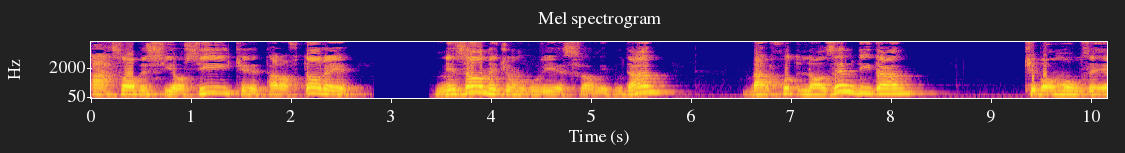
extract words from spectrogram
احزاب سیاسی که طرفدار نظام جمهوری اسلامی بودند بر خود لازم دیدند که با موضع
